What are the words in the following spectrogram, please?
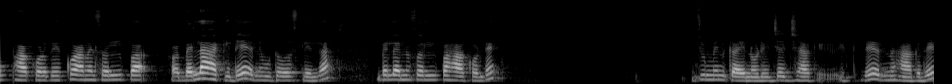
ಉಪ್ಪು ಹಾಕ್ಕೊಳ್ಬೇಕು ಆಮೇಲೆ ಸ್ವಲ್ಪ ಬೆಲ್ಲ ಹಾಕಿದೆ ನಿಮ್ಗೆ ತೋರಿಸ್ಲಿಲ್ಲ. ಬೆಲ್ಲನೂ ಸ್ವಲ್ಪ ಹಾಕ್ಕೊಂಡೆ ಜುಮ್ಮಿನಕಾಯಿ ನೋಡಿ, ಜಜ್ಜಿ ಹಾಕಿ ಇಟ್ಟಿದೆ, ಅದನ್ನು ಹಾಕಿದೆ.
